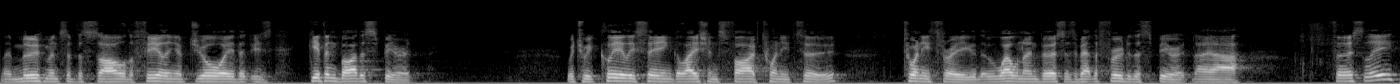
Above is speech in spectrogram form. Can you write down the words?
The movements of the soul, the feeling of joy that is given by the Spirit, which we clearly see in Galatians 5:22, 23, the well-known verses about the fruit of the Spirit. They are Firstly,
